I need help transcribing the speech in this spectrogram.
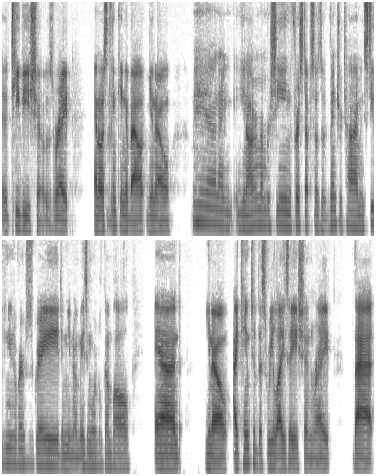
uh, TV shows, right? And I was Mhm. thinking about, you know, man, I you know, I remember seeing the first episodes of Adventure Time and Steven Universe was great and you know, Amazing World of Gumball. And, you know, I came to this realization, right, that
